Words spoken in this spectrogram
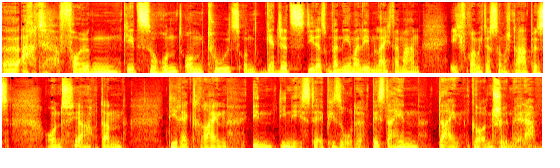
äh, acht Folgen geht es rund um Tools und Gadgets, die das Unternehmerleben leichter machen. Ich freue mich, dass du am Start bist. Und ja, dann direkt rein in die nächste Episode. Bis dahin, dein Gordon Schönwälder.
